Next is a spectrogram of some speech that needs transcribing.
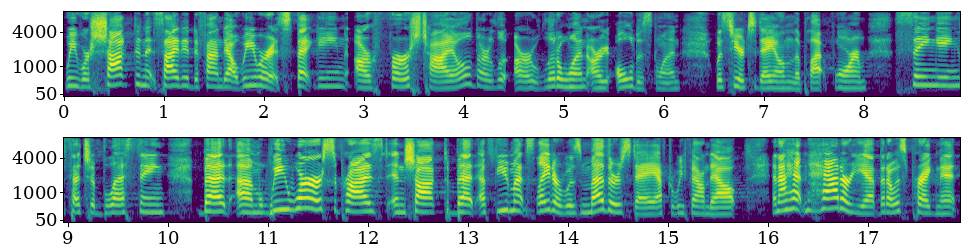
we were shocked and excited to find out we were expecting our first child. Our, our little one, our oldest one, was here today on the platform singing, such a blessing. But um, we were surprised and shocked. But a few months later was Mother's Day after we found out. And I hadn't had her yet, but I was pregnant.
